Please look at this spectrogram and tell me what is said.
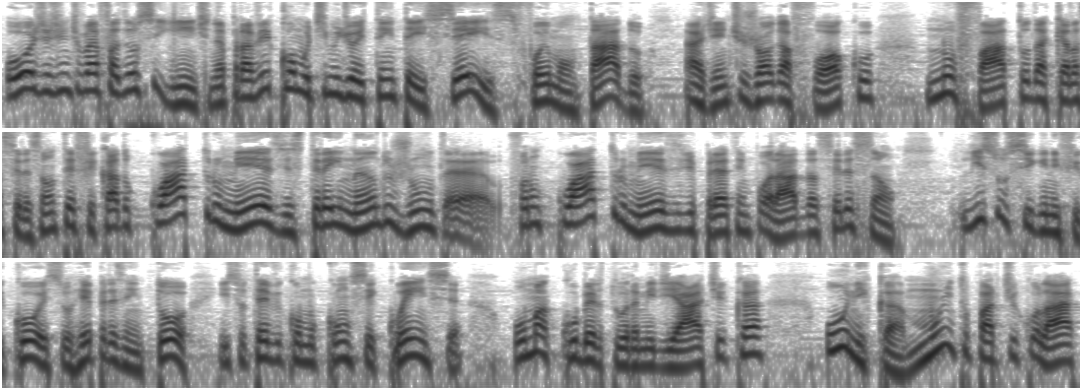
hoje a gente vai fazer o seguinte, né? Para ver como o time de 86 foi montado, a gente joga foco no fato daquela seleção ter ficado quatro meses treinando junto. É, foram quatro meses de pré-temporada da seleção. Isso significou, isso representou, isso teve como consequência uma cobertura midiática única, muito particular,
